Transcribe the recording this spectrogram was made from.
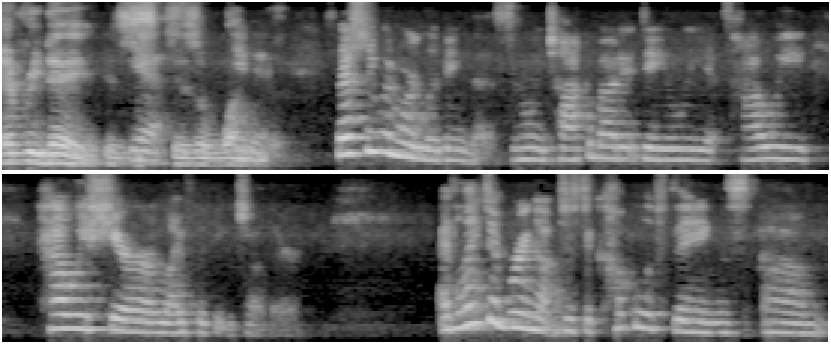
Every day is Yes, is a wonder. is. Especially when we're living this and we talk about it daily. It's how we how we share our life with each other. I'd like to bring up just a couple of things, um,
